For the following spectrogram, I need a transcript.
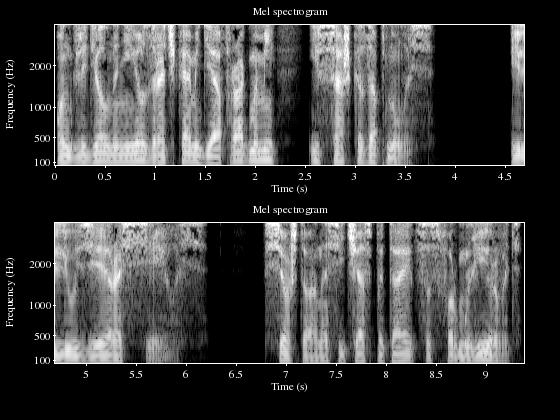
Он глядел на нее зрачками-диафрагмами, и Сашка запнулась. Иллюзия рассеялась. Все, что она сейчас пытается сформулировать,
